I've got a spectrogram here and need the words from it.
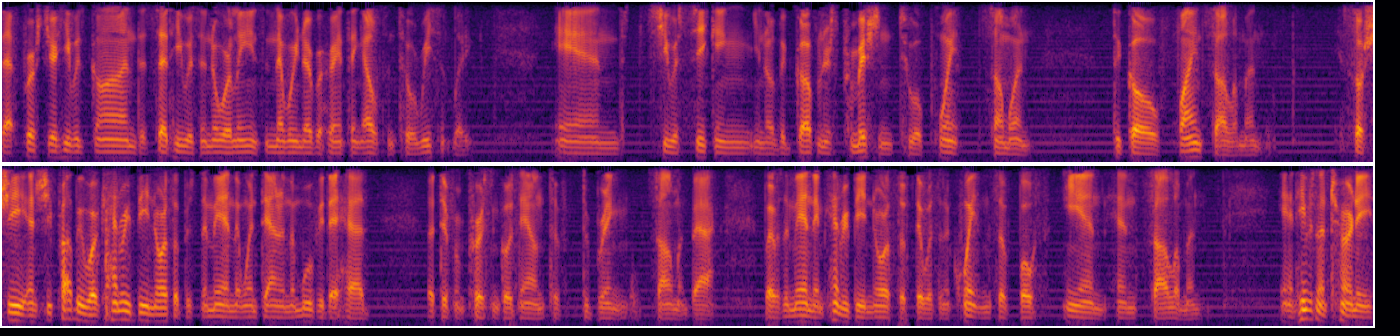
that first year he was gone that said he was in New Orleans, and then we never heard anything else until recently. And she was seeking, you know, the governor's permission to appoint someone to go find Solomon. So she and she probably worked. Henry B. Northup is the man that went down in the movie. They had a different person go down to to bring Solomon back, but it was a man named Henry B. Northup that was an acquaintance of both Anne and Solomon and he was an attorney,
